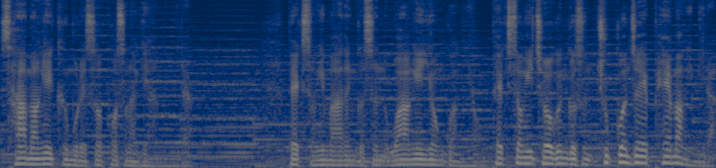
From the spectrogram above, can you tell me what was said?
사망의 그물에서 벗어나게 하느니라. 백성이 많은 것은 왕의 영광이요 백성이 적은 것은 주권자의 패망이니라.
